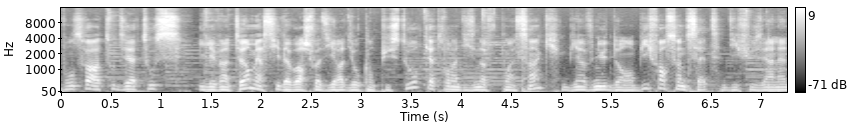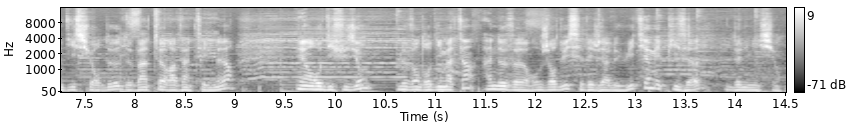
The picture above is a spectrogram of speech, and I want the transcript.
Bonsoir à toutes et à tous. Il est 20h, merci d'avoir choisi Radio Campus Tour 99.5. Bienvenue dans Before Sunset, diffusé un lundi sur deux de 20h à 21h et en rediffusion le vendredi matin à 9h. Aujourd'hui, c'est déjà le huitième épisode de l'émission.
